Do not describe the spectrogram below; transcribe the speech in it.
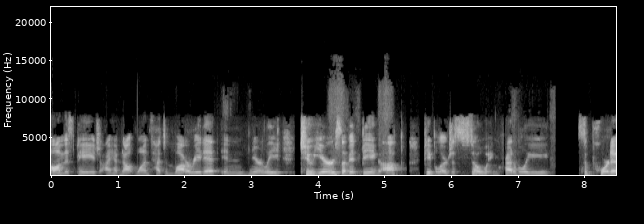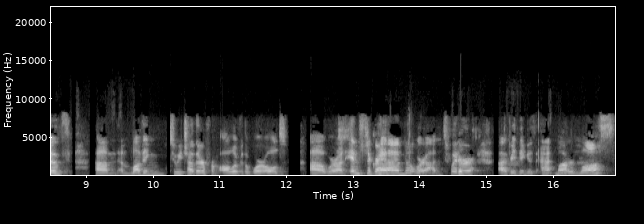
on this page. I have not once had to moderate it in nearly two years of it being up. People are just so incredibly supportive um, and loving to each other from all over the world. Uh, we're on Instagram, we're on Twitter. Everything is at Modern Loss,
